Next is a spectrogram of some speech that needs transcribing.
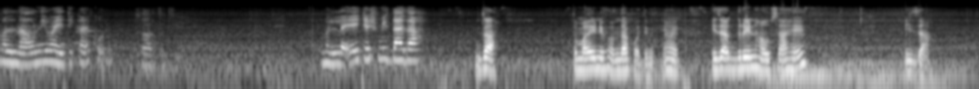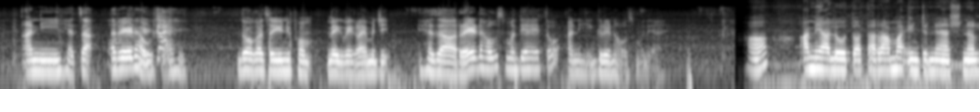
मला नाव नाही माहिती काय करू? म्हणलं ए चष्मी दादा. जा. तुम्हाला युनिफॉर्म दाखवते मी. हाय इजा ग्रीन हाऊस आहे. इजा. आणि ह्याचा रेड हाऊस आहे. दोघाचा युनिफॉर्म वेगवेगळा आहे. म्हणजे ह्याचा रेड हाऊसमध्ये आहे तो आणि ग्रीन हाऊसमध्ये आहे. हां आम्ही आलो होतो आता रामा इंटरनॅशनल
